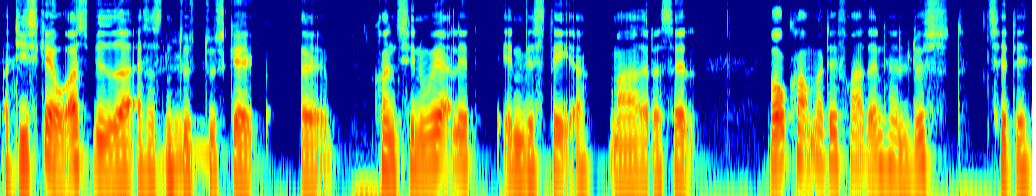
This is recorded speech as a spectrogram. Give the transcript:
og de skal jo også videre, altså sådan, mm. du, du skal øh, kontinuerligt investere meget af dig selv. Hvor kommer det fra, den her lyst til det,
